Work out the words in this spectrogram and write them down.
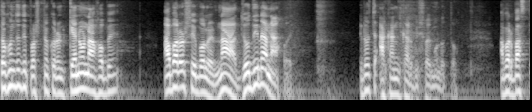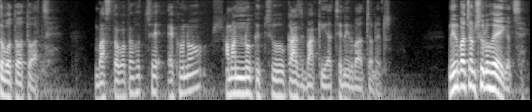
তখন যদি প্রশ্ন করেন কেন না হবে, আবারও সে বলে, না, যদি না না হয়। এটা হচ্ছে আকাঙ্ক্ষার বিষয় মূলত। আবার বাস্তবতাও তো আছে। বাস্তবতা হচ্ছে এখনও সামান্য কিছু কাজ বাকি আছে নির্বাচনের। নির্বাচন শুরু হয়ে গেছে।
